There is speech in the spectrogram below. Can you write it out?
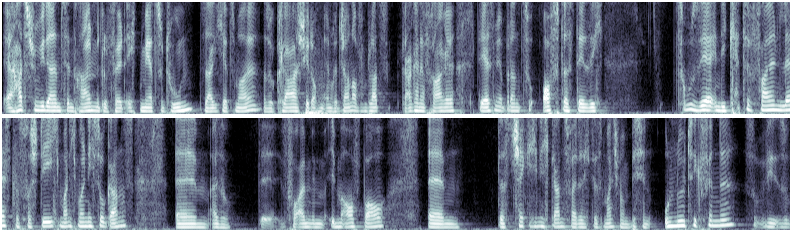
er hat schon wieder im zentralen Mittelfeld echt mehr zu tun, sage ich jetzt mal. Also klar steht auch ein Emre Can auf dem Platz, gar keine Frage. Der ist mir aber dann zu oft, dass der sich zu sehr in die Kette fallen lässt. Das verstehe ich manchmal nicht so ganz. Ähm, also äh, vor allem im, im Aufbau. Ähm, das checke ich nicht ganz, weil ich das manchmal ein bisschen unnötig finde, so, wie, so,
